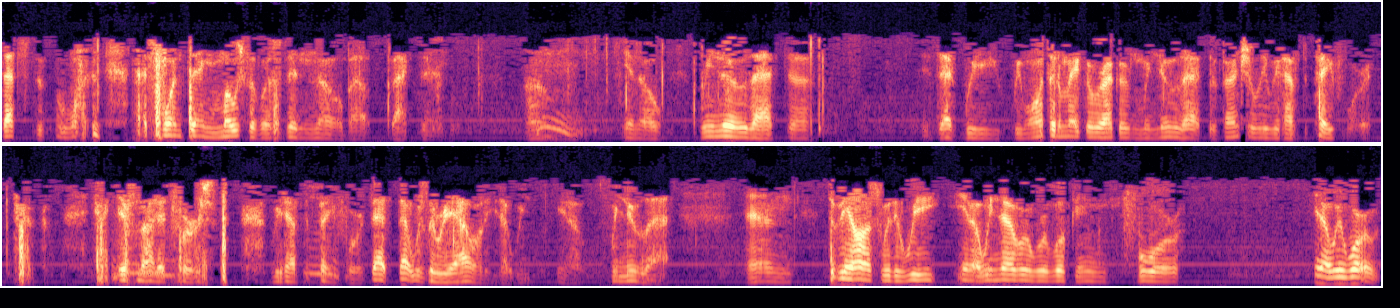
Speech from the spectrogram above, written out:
that's the one that's one thing most of us didn't know about back then. Um, mm. You know, we knew that. Uh, that we we wanted to make a record and we knew that eventually we'd have to pay for it. if not at first, we'd have to pay for it. That that was the reality that we you know we knew that. And to be honest with you, we you know we never were looking for you know we were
